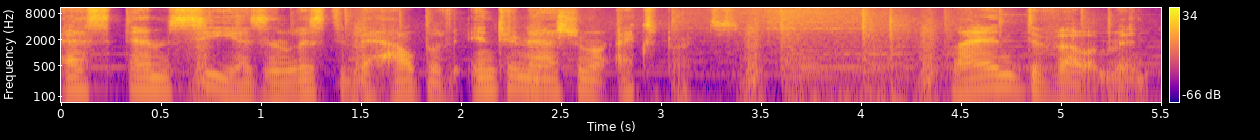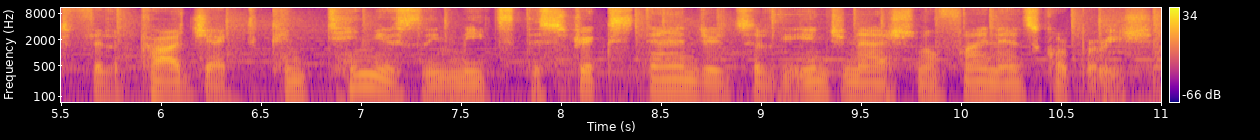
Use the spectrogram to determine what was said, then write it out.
SMC has enlisted the help of international experts. Land development for the project continuously meets the strict standards of the International Finance Corporation.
